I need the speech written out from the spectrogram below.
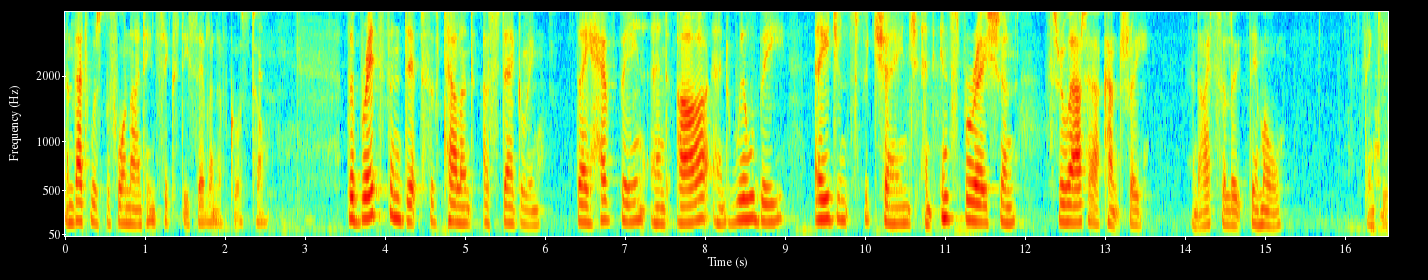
And that was before 1967, of course, Tom. The breadth and depth of talent are staggering. They have been and are and will be agents for change and inspiration throughout our country, and I salute them all. Thank you.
